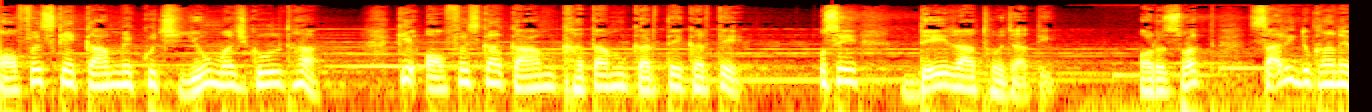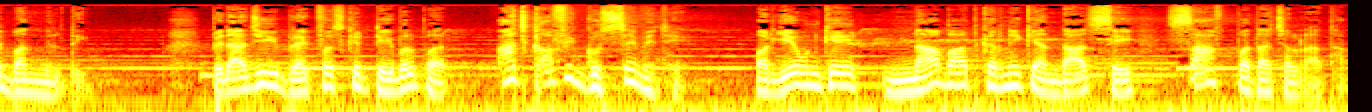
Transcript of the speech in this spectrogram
ऑफ़िस के काम में कुछ यूँ मशगूल था कि ऑफ़िस का काम खत्म करते करते उसे देर रात हो जाती और उस वक्त सारी दुकानें बंद मिलती। पिताजी ब्रेकफास्ट के टेबल पर आज काफ़ी गुस्से में थे और ये उनके ना बात करने के अंदाज से साफ़ पता चल रहा था।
